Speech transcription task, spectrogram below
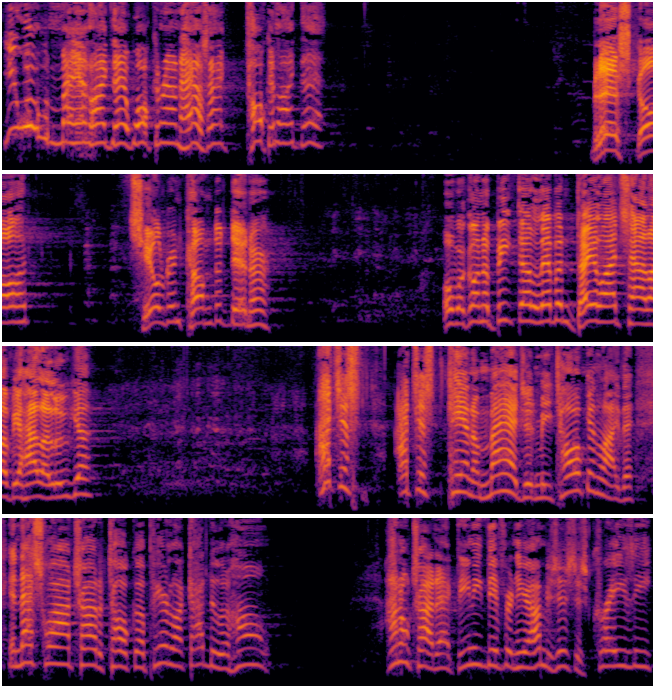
You want a man like that walking around the house act, talking like that? Bless God. Children, come to dinner. Or we're going to beat the living daylights out of you. Hallelujah. I just, I just can't imagine me talking like that. And that's why I try to talk up here like I do at home. I don't try to act any different here. I'm just as crazy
